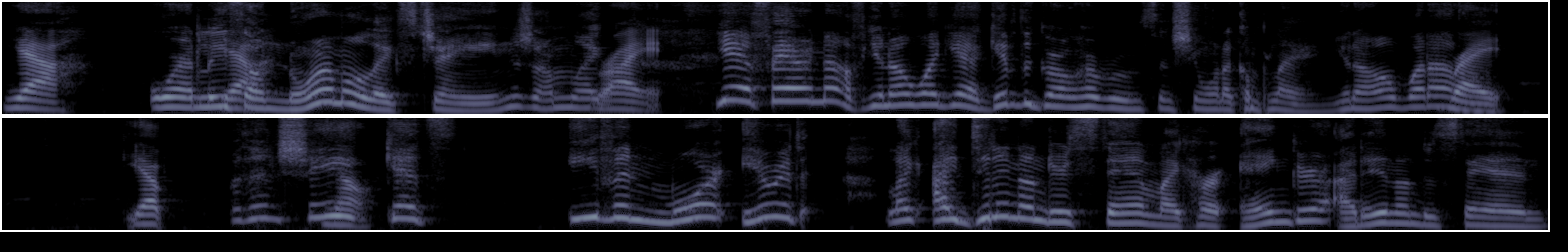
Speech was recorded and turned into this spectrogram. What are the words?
yeah or at least Yeah. a normal exchange. I'm like, right yeah, fair enough. You know what? Yeah, give the girl her room since she want to complain. You know, whatever. right yep But then she No. gets even more irritated. Like I didn't understand like her anger. I didn't understand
